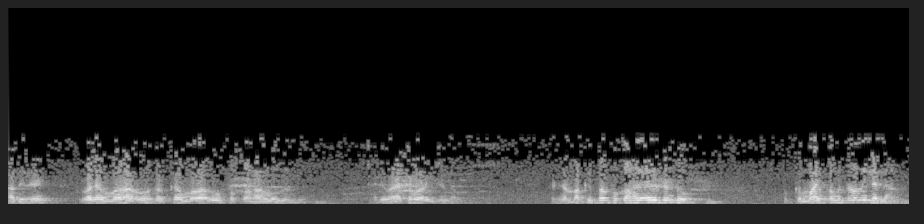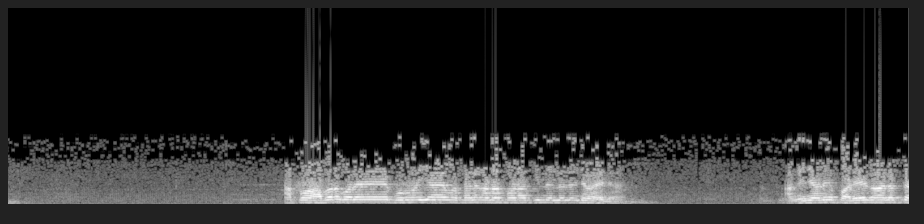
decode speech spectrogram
അതിൽ അത് വേട്ട മാറിയിട്ടുണ്ടാവും. പക്ഷെ നമുക്കിപ്പോ ഫുഖഹാ കിട്ടുണ്ടോ ഫുക്കമ്മ ഇപ്പം കിട്ടണമെന്നില്ലല്ലോ അപ്പോ അവർ കുറെ പൂർവയ്യായ മസാല കാണാപ്പാടാക്കിന്നല്ലോ എന്റെ വായന അങ്ങനെയാണ് പഴയ കാലത്ത്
